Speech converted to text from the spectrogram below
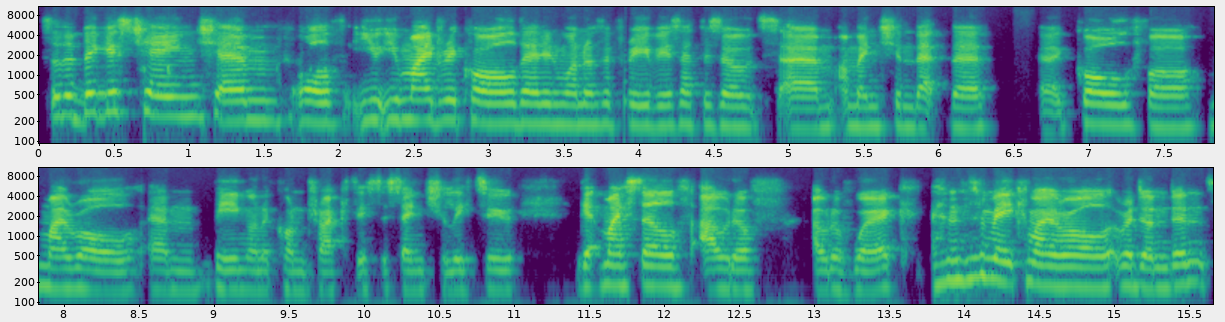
So the biggest change, um, well, you, you might recall that in one of the previous episodes, um, I mentioned that the uh, goal for my role, um, being on a contract, is essentially to get myself out of out of work and to make my role redundant.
